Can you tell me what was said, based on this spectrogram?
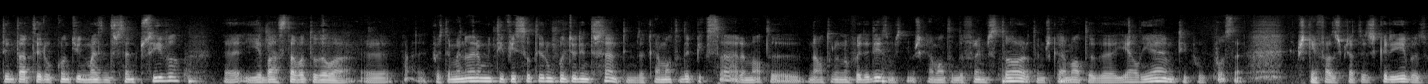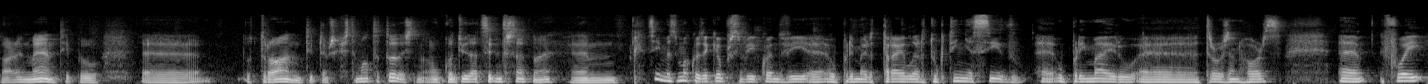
tentar ter o conteúdo mais interessante possível uh, e a base estava toda lá. Uh, pá, depois também não era muito difícil ter um conteúdo interessante. Temos aqui a malta da Pixar, a malta, na altura não foi da Disney, mas temos cá a malta da Frame Store, temos cá a malta da ILM, tipo, poça, temos quem faz os Piratas dos Caribas, o Iron Man, tipo. Uh, o Tron, tipo, temos esta malta toda, este é um conteúdo há de ser interessante, não é? Um... Sim, mas uma coisa que eu percebi quando vi uh, o primeiro trailer do que tinha sido uh, o primeiro uh, Trojan Horse foi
